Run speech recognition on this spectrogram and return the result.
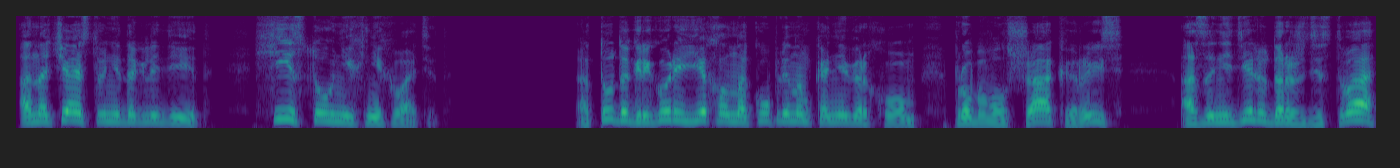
а начальство не доглядит. Хисту у них не хватит». Оттуда Григорий ехал на купленном коне верхом, пробовал шаг и рысь, а за неделю до Рождества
